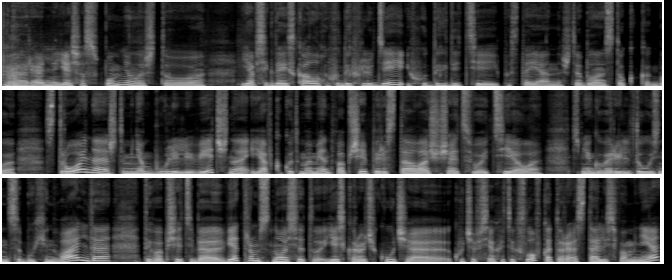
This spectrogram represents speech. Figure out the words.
Да, реально. Я сейчас вспомнила, что я всегда искала худых людей и худых детей постоянно, что я была настолько как бы стройная, что меня булили вечно, и я в какой-то момент вообще перестала ощущать свое тело. То есть мне говорили, ты узница Бухенвальда, ты вообще тебя ветром сносит. Есть, короче, куча, куча всех этих слов, которые остались во мне,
